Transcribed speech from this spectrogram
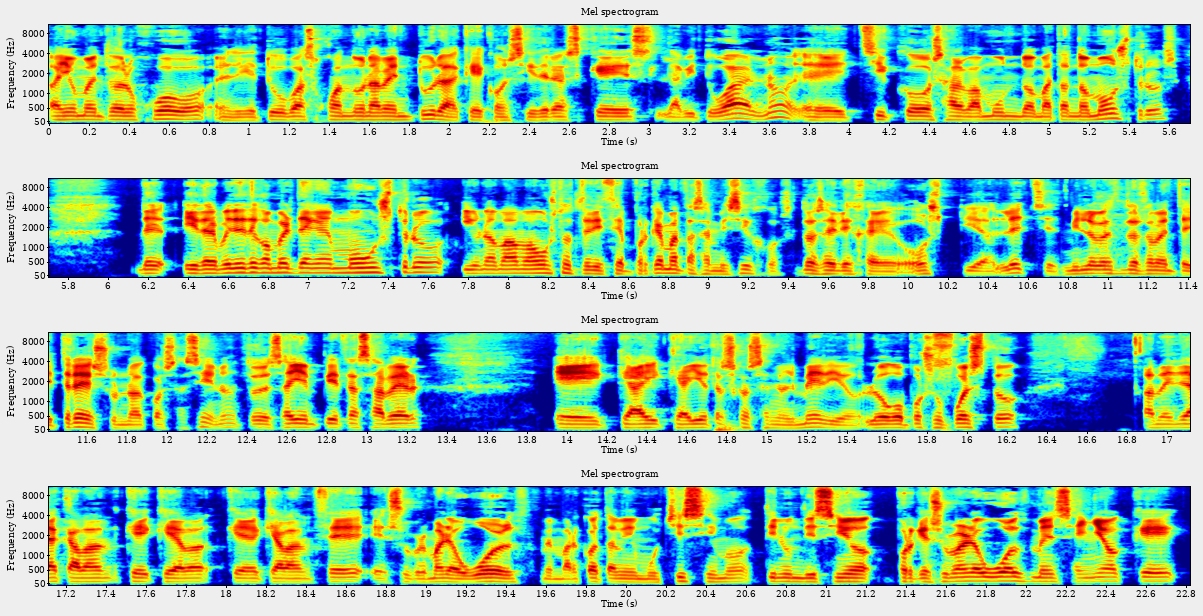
hay un momento del juego en el que tú vas jugando una aventura que consideras que es la habitual, ¿no? Eh, chico salvamundo matando monstruos, y de repente te convierten en monstruo y una mamá monstruo te dice, ¿por qué matas a mis hijos? Entonces ahí dije, hostia, leches, 1993, una cosa así, ¿no? Entonces ahí empiezas a ver eh, que, hay, que hay otras cosas en el medio. Luego, por supuesto, a medida que, que, avancé, eh, Super Mario World me marcó también muchísimo. Tiene un diseño, porque Super Mario World me enseñó que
